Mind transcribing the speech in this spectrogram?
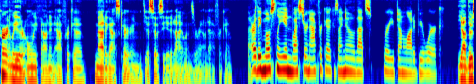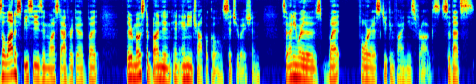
currently they're only found in Africa, Madagascar, and the associated islands around Africa. Are they mostly in Western Africa? Because I know that's where you've done a lot of your work. Yeah, there's a lot of species in West Africa, but they're most abundant in any tropical situation. So anywhere there's wet forest, you can find these frogs. So that's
